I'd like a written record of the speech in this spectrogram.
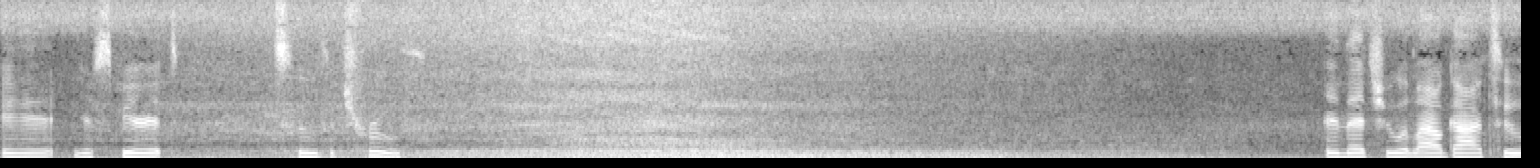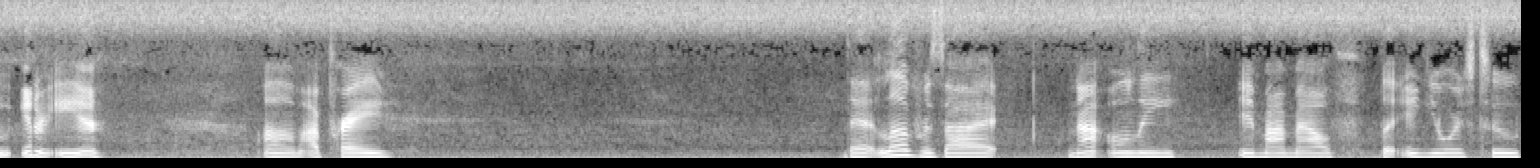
and your spirit to the truth and that you allow God to enter in. Um, I pray that love reside not only in my mouth but in yours too.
